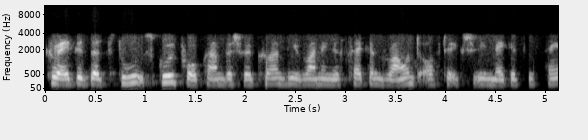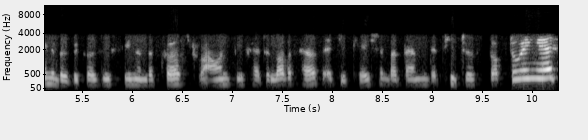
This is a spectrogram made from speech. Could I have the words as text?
created that school program, which we're currently running a second round of to actually make it sustainable. Because we've seen in the first round, we've had a lot of health education, but then the teachers stopped doing it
